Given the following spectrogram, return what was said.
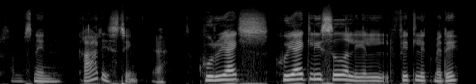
som sådan en gratis ting. Ja. Så kunne jeg, ikke, kunne jeg ikke lige sidde og lige fedt lidt med det?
